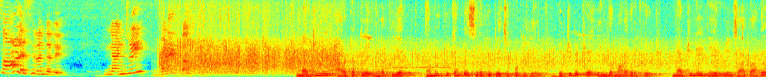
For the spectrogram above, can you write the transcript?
சால சிறந்தது. நன்றி வணக்கம். நற்றினை அறக்கட்டளை நடத்திய தமிழ் புத்தாண்டு சிறப்பு பேச்சு போட்டியில் வெற்றி பெற்ற இந்த மாணவருக்கு நற்றினை நேர்களின் சார்பாக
